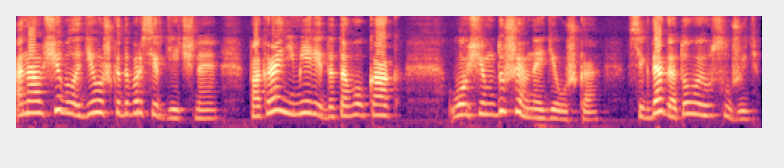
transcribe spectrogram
Она вообще была девушка добросердечная, по крайней мере, до того, как... В общем, душевная девушка, всегда готовая услужить.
